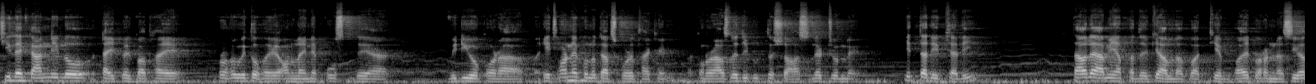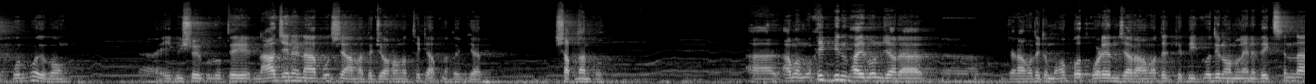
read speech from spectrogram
চিলে কান নিল টাইপের কথায় প্রভাবিত হয়ে অনলাইনে পোস্ট দেয়া, ভিডিও করা, এই ধরনের কোনো কাজ করে থাকেন বা কোনো রাজনৈতিক উদ্দেশ্য হাসিলের জন্য, ইত্যাদি ইত্যাদি, তাহলে আমি আপনাদেরকে আল্লাহ পাককে ভয় করার নসিহাত করব এবং এই বিষয়গুলোতে না জেনে না বুঝে আমাদের জড়ানো থেকে আপনাদেরকে সাবধান করব। আর আমার মুহিবিন ভাই বোন যারা যারা আমাদেরকে মহব্বত করেন, যারা আমাদেরকে দীর্ঘদিন অনলাইনে দেখছেন না,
